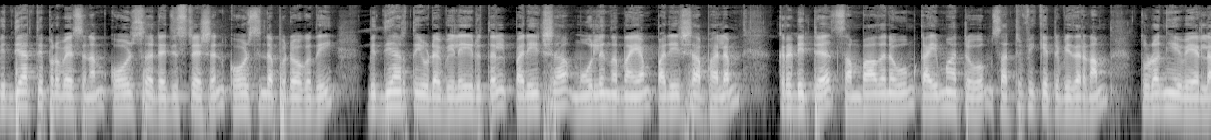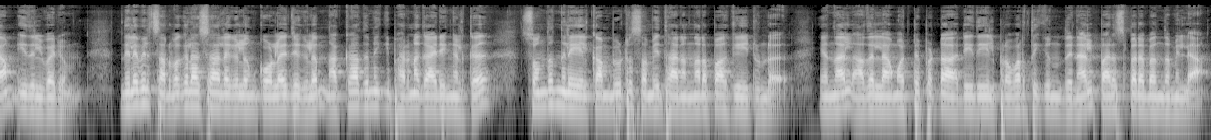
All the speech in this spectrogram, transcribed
വിദ്യാർത്ഥി പ്രവേശനം കോഴ്സ് രജിസ്ട്രേഷൻ കോഴ്സിന്റെ പുരോഗതി വിദ്യാർത്ഥിയുടെ വിലയിരുത്തൽ പരീക്ഷ മൂല്യനിർണയം പരീക്ഷാ ഫലം ക്രെഡിറ്റ് സമ്പാദനവും കൈമാറ്റവും സർട്ടിഫിക്കറ്റ് വിതരണം തുടങ്ങിയവയെല്ലാം ഇതിൽ വരും. നിലവിൽ സർവകലാശാലകളും കോളേജുകളും അക്കാദമിക് ഭരണകാര്യങ്ങൾക്ക് സ്വന്തം നിലയിൽ കമ്പ്യൂട്ടർ സംവിധാനം നടപ്പാക്കിയിട്ടുണ്ട്. എന്നാൽ അതെല്ലാം ഒറ്റപ്പെട്ട രീതിയിൽ പ്രവർത്തിക്കുന്നതിനാൽ പരസ്പര ബന്ധമില്ല.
